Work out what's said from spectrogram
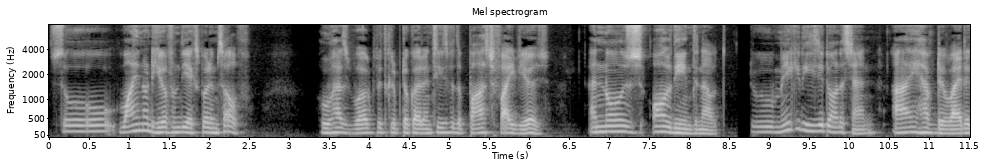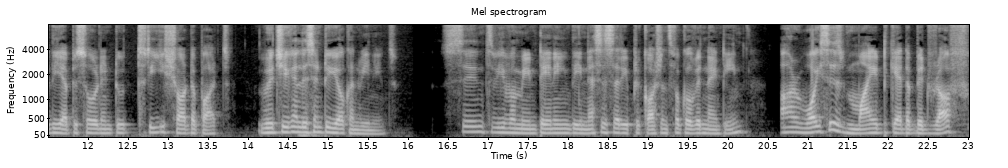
So, why not hear from the expert himself, who has worked with cryptocurrencies for the past five years and knows all the ins and outs? To make it easier to understand, I have divided the episode into three shorter parts, which you can listen to your convenience. Since we were maintaining the necessary precautions for COVID 19, our voices might get a bit rough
